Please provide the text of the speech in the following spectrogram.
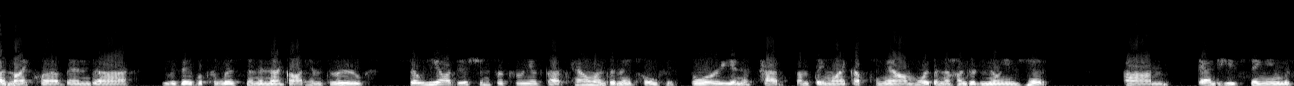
a nightclub, and uh, he was able to listen, and that got him through. So he auditioned for Korea's Got Talent, and they told his story, and it's had something like up to now more than hundred million hits. Um, and he's singing this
